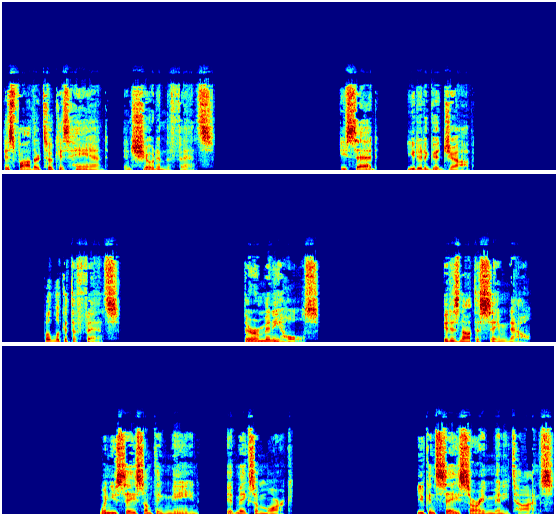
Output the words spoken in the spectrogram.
His father took his hand and showed him the fence. He said, You did a good job. But look at the fence. There are many holes. It is not the same now. When you say something mean, it makes a mark. You can say sorry many times.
